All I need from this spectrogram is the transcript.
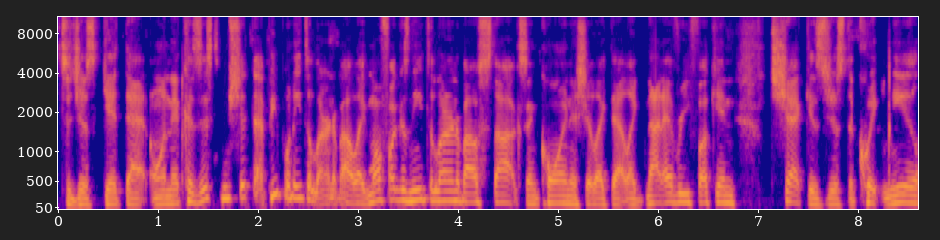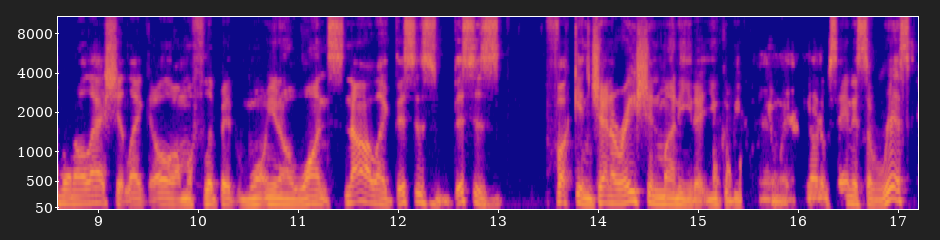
to just get that on there because it's some shit that people need to learn about. Like motherfuckers need to learn about stocks and coin and shit like that. Like not every fucking check is just a quick meal and all that shit. Like oh, I'm gonna flip it, you know, once. No, like this is this is fucking generation money that you could be with. You know what I'm saying? It's a risk,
